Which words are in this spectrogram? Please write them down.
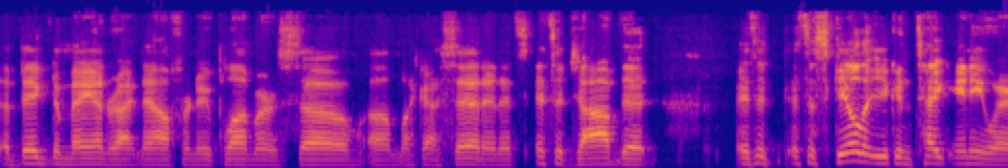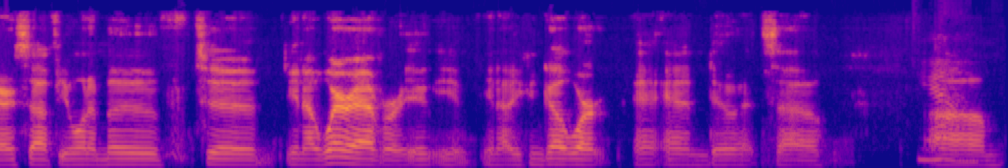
a big demand right now for new plumbers. So, um, like I said, and it's it's a job that it's a it's a skill that you can take anywhere. So if you want to move to you know wherever you you you know you can go work and, and do it. So yeah. Um,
